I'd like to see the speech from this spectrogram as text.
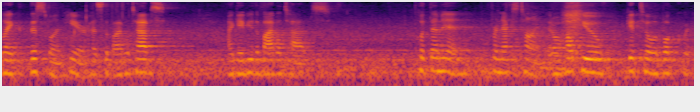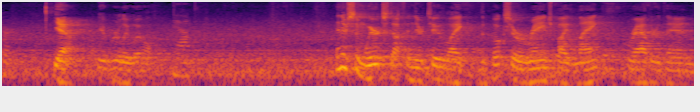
like this one here has the Bible tabs, I gave you the Bible tabs. Put them in for next time. It'll help you get to a book quicker. Yeah, it really will. Yeah. And there's some weird stuff in there too, like the books are arranged by length rather than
